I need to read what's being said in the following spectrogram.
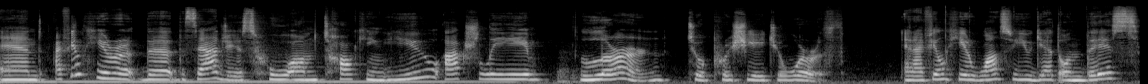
And I feel here the the Sagittarius who I'm talking, you actually learn to appreciate your worth. And I feel here once you get on this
